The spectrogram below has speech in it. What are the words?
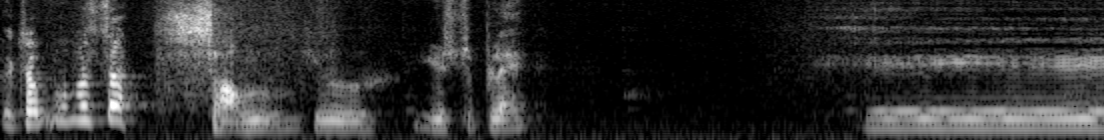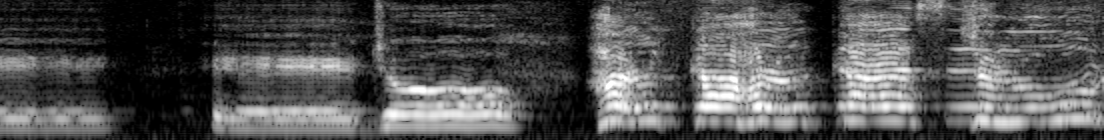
But what was that song you used to play? Hey, hey, Jo, halka halka suroor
